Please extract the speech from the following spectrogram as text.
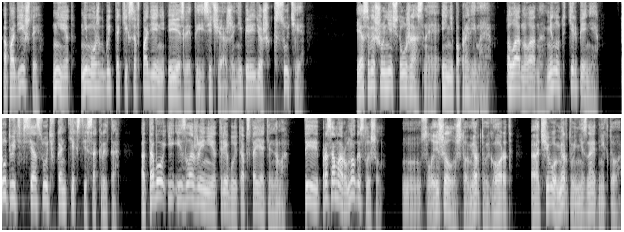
А подишь ты? Нет, не может быть таких совпадений. Если ты сейчас же не перейдешь к сути, я совершу нечто ужасное и непоправимое. Ладно, ладно, минут терпения. Тут ведь вся суть в контексте сокрыта. Оттого и изложение требует обстоятельного. Ты про Самару много слышал? Слышал, что мертвый город. А чего мертвый, не знает никто.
